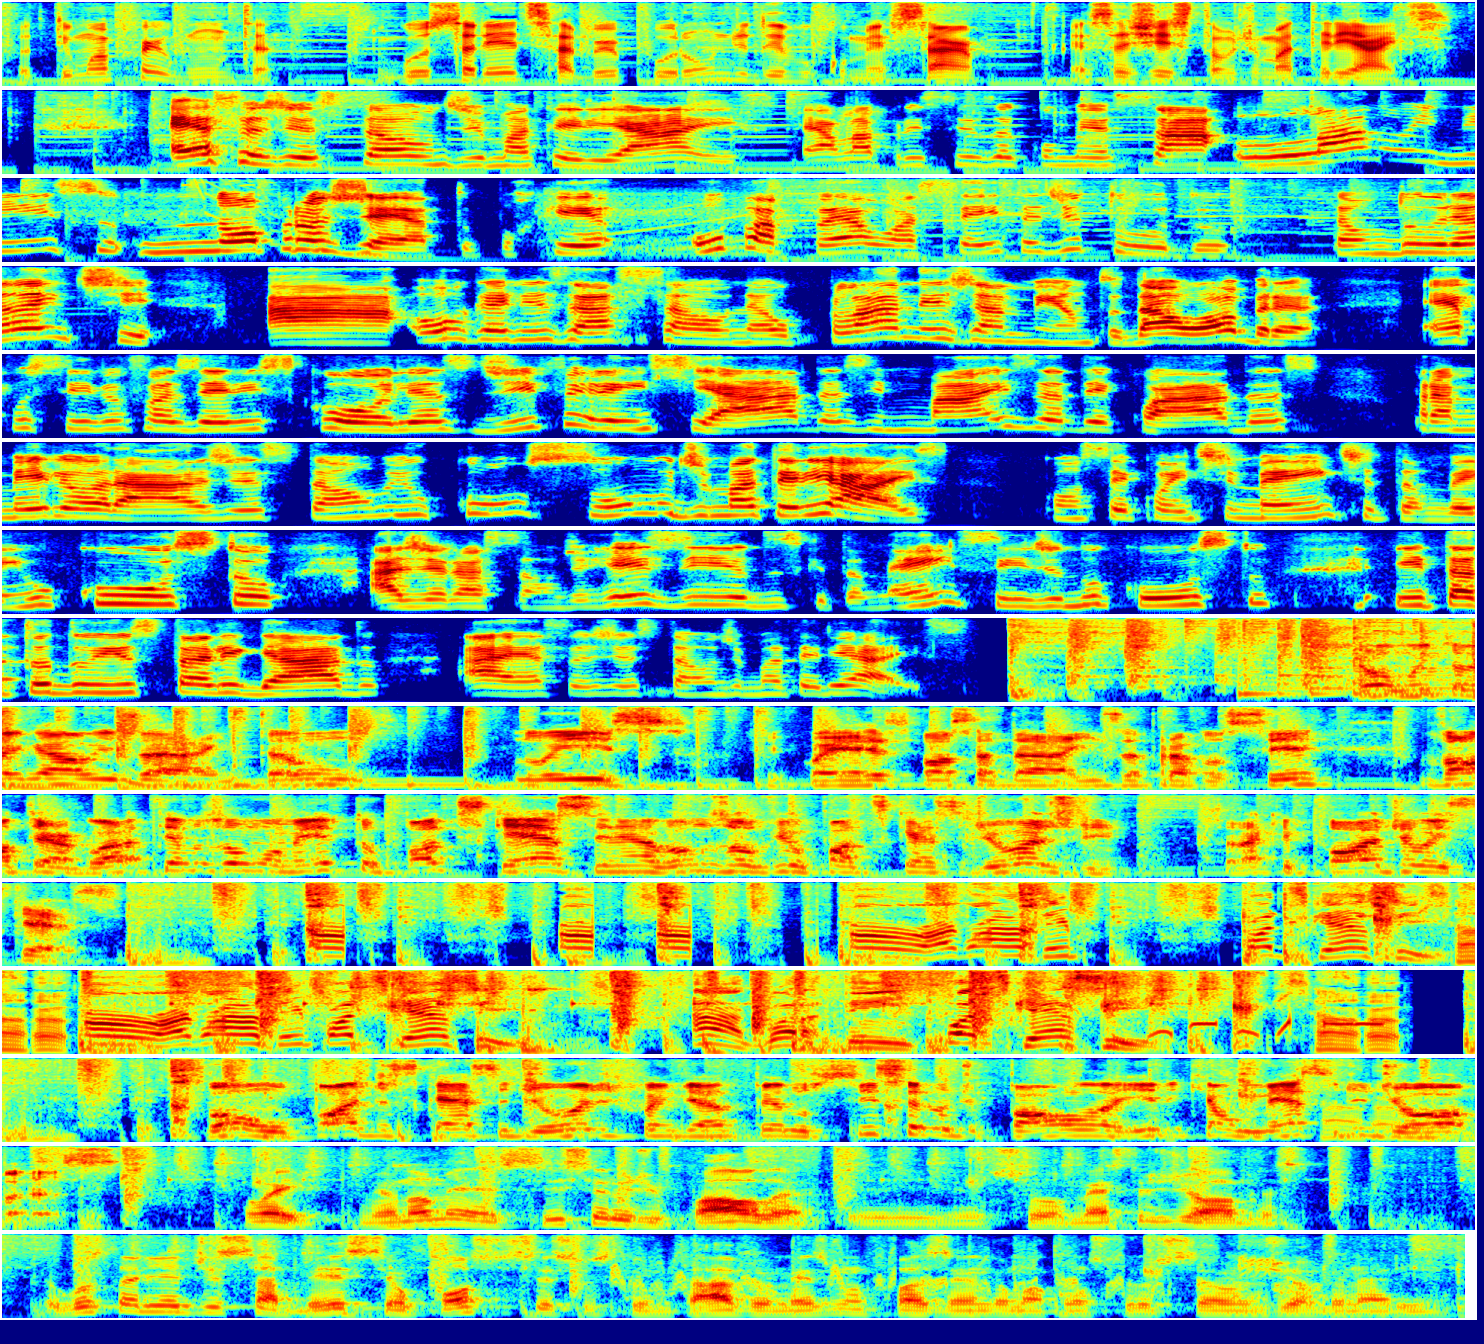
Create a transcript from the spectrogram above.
Eu tenho uma pergunta. Eu gostaria de saber por onde devo começar essa gestão de materiais. Essa gestão de materiais, ela precisa começar lá no início no projeto, porque o papel aceita de tudo. Então, durante a organização, né, o planejamento da obra, é possível fazer escolhas diferenciadas e mais adequadas para melhorar a gestão e o consumo de materiais. Consequentemente, também o custo, a geração de resíduos, que também incide no custo, e tá, tudo isso está ligado a essa gestão de materiais. Show, muito legal, Isa. Então, Luiz, ficou aí a resposta da Isa para você. Walter, agora temos um momento pode esquece, né? Vamos ouvir o podcast de hoje? Será que pode ou esquece? Oh, oh, oh, agora tem podcast. Oh, agora tem podcast. Agora tem podcast. Bom, o podcast de hoje foi enviado pelo Cícero de Paula, ele que é um mestre de obras. Oi, meu nome é Cícero de Paula e eu sou mestre de obras. Eu gostaria de saber se eu posso ser sustentável mesmo fazendo uma construção de alvenaria.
